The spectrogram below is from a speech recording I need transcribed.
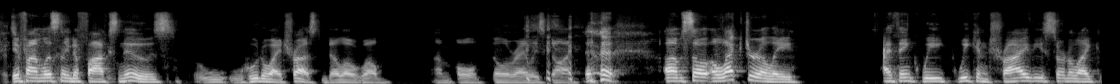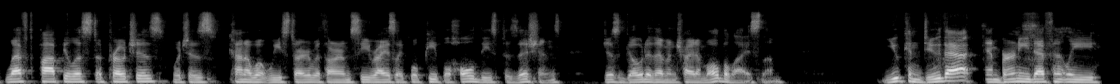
that's if I'm listening to Fox News, who do I trust? Bill, o- well, I'm old. Bill O'Reilly's gone. um, so electorally, I think we we can try these sort of like left populist approaches, which is kind of what we started with RMC? Is like, well, people hold these positions just go to them and try to mobilize them. You can do that. And Bernie definitely,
